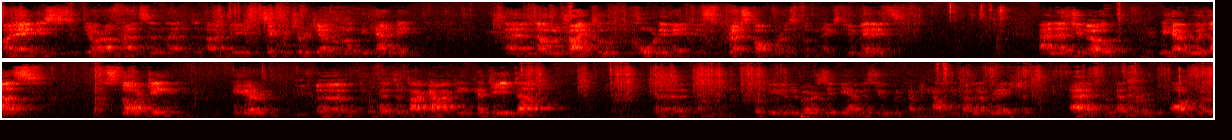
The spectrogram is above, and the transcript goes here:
My name is Joran Hansen, and I'm the Secretary General of the Academy, and I will try to coordinate this press conference for the next few minutes. And as you know, we have with us, starting here, uh, Professor Takaaki Kajita uh, Tokyo University and the Superchemical Collaboration, and Professor Arthur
